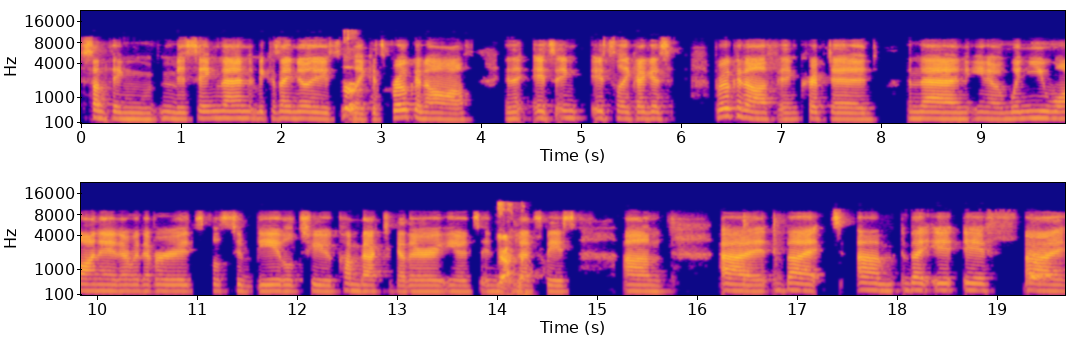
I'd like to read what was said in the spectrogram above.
something missing then because I know it's sure. like it's broken off and it's in, it's like I guess broken off encrypted and then you know when you want it or whatever it's supposed to be able to come back together you know it's in, Yeah, in yeah. that space um uh but um but it, if uh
